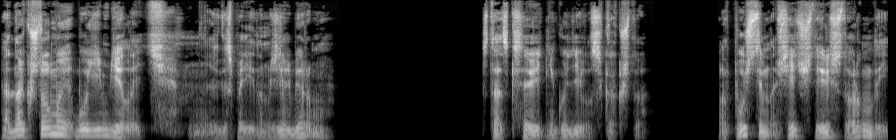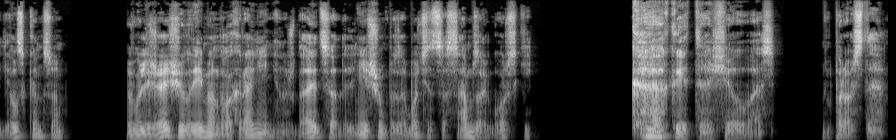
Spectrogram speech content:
Однако что мы будем делать с господином Зильбером? Статский советник удивился. Как что? Отпустим на все четыре стороны, да и дело с концом. В ближайшее время он в охране не нуждается, а дальнейшем позаботится сам Загорский. — Как это все у вас? Просто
